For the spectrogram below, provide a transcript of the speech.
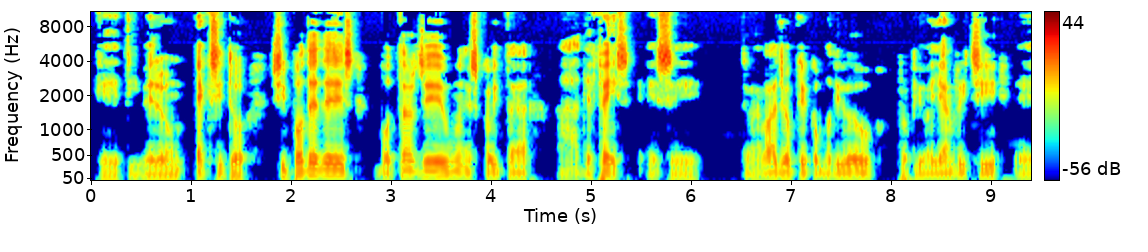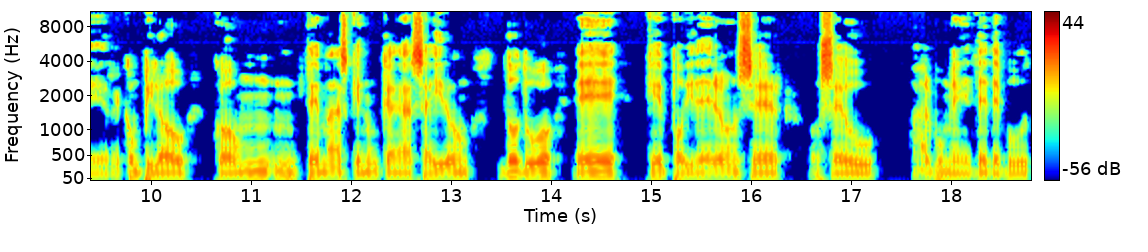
que tiveron éxito. Si podedes, botarlle unha escoita a The Face, ese traballo que, como digo eu, propio Ian Ritchie eh, recompilou con mm, temas que nunca saíron do dúo e que poideron ser o seu álbume de debut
